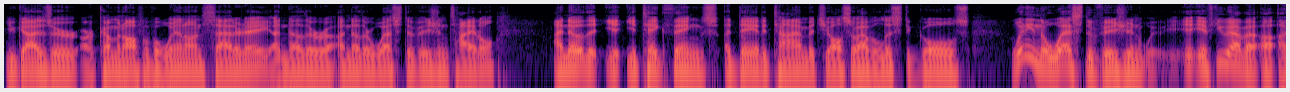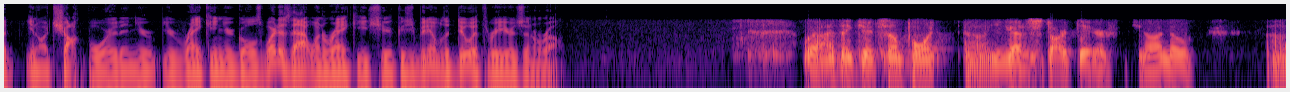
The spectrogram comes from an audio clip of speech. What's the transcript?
you guys are are coming off of a win on Saturday, another uh, another West Division title. I know that you, you take things a day at a time, but you also have a list of goals. Winning the West Division, if you have a, a, a you know a chalkboard and you're you're ranking your goals, where does that one rank each year? Because you've been able to do it three years in a row. Well, I think at some point uh, you got to start there. You know, I know uh,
